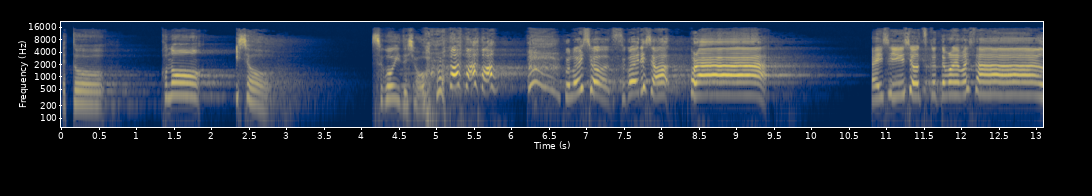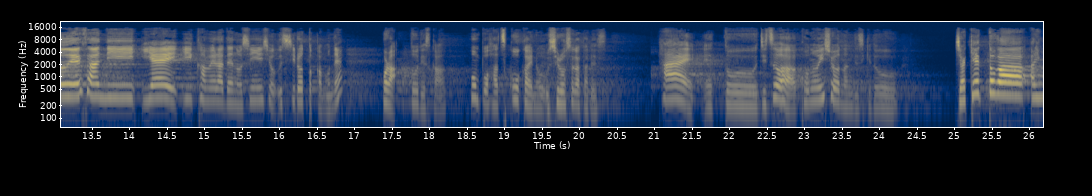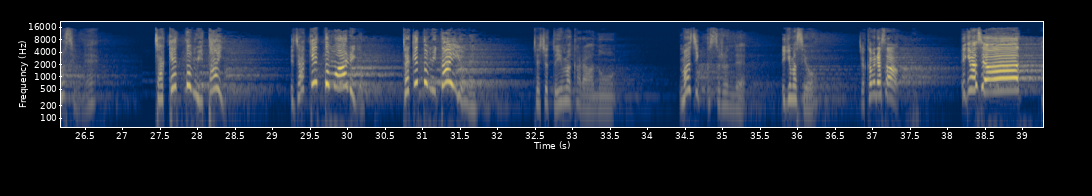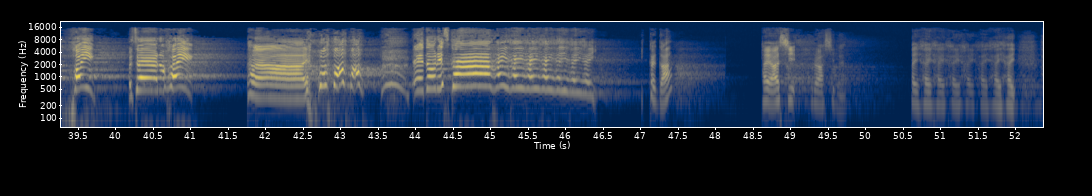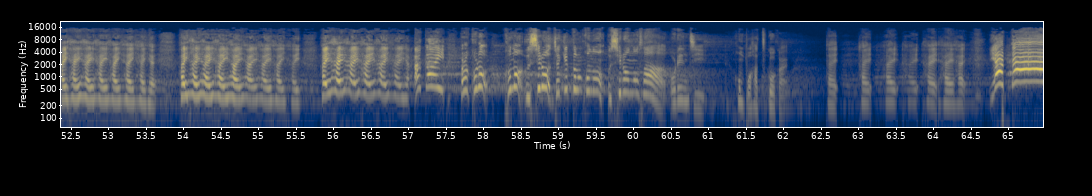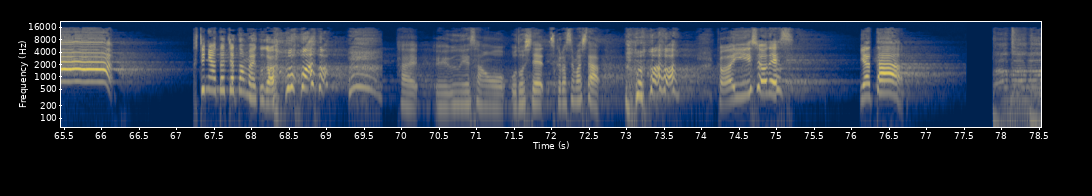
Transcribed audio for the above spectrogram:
えっとこの衣装すごいでしょ？この衣装すごいでしょ？ほらはい新衣装作ってもらいました運営さんにイエイ！いいカメラでの新衣装後ろとかもね。ほらどうですか？本邦初公開の後ろ姿です。はい。えっと実はこの衣装なんですけどジャケットがありますよね。ジャケット見たいえジャケットもあるよ。ジャケット見たいよね。じゃあちょっと今からあのマジックするんでいきますよ。じゃあカメラさん。いきますよはい。せーのはい。はーい。えー、どうですかはいはいはいはいはいはいはい。一回が？はい足。これ足ね。はいはいはいはいはいはいはいはい。はいはいはいはいはいはいはい。はいはいはいはいはいはいはいはいはいはいはいはいはいはいはいはい赤いほらこのこの後ろジャケットのこの後ろのさオレンジ本邦初公開はいはいはいはいはいはいはいやったー口に当たっちゃったマイクがはい、えー、運営さんを脅して作らせましたかわいい衣装ですやったー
